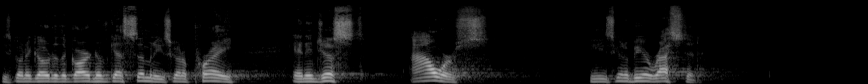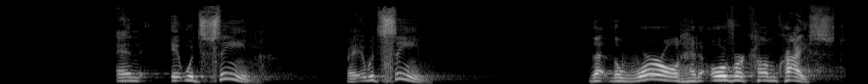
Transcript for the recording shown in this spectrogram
He's going to go to the Garden of Gethsemane. He's going to pray. And in just hours, he's going to be arrested. And it would seem Right? It would seem that the world had overcome Christ.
